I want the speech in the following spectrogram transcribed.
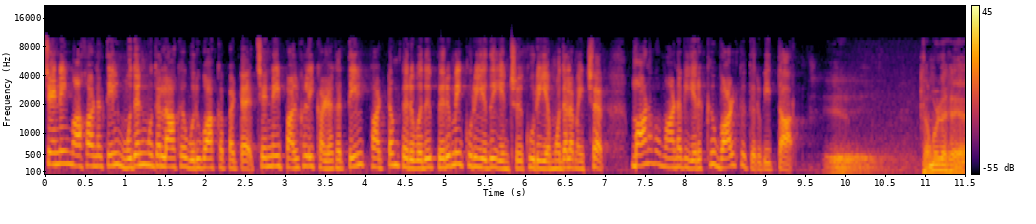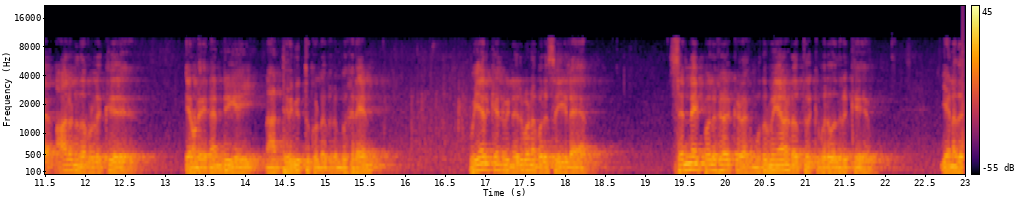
சென்னை மாகாணத்தில் முதன் முதலாக உருவாக்கப்பட்ட சென்னை பல்கலைக்கழகத்தில் பட்டம் பெறுவது பெருமைக்குரியது என்று கூறிய முதலமைச்சர் மாணவ மாணவியருக்கு வாழ்த்து தெரிவித்தார். தமிழக ஆளுநர் அவர்களுக்கு என்னுடைய நன்றியை நான் தெரிவித்துக் கொள்ள விரும்புகிறேன். உயர்கல்வி நிறுவன வரிசையில் சென்னை பல்கலைக்கழக முதன்மையான இடத்திற்கு வருவதற்கு எனது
